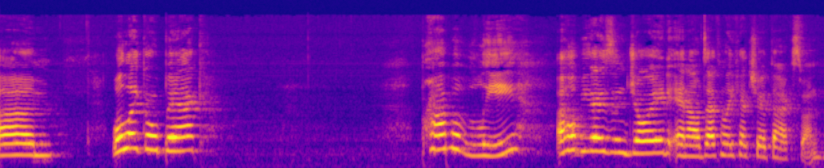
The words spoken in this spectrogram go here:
Um, will I go back? Probably. I hope you guys enjoyed, and I'll definitely catch you at the next one.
